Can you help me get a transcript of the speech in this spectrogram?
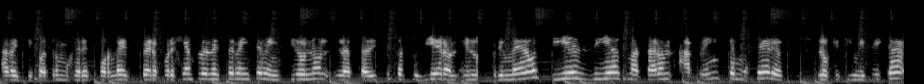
a 24 mujeres por mes. Pero, por ejemplo, en este 2021 las estadísticas subieron. En los primeros 10 días mataron a 20 mujeres lo que significa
